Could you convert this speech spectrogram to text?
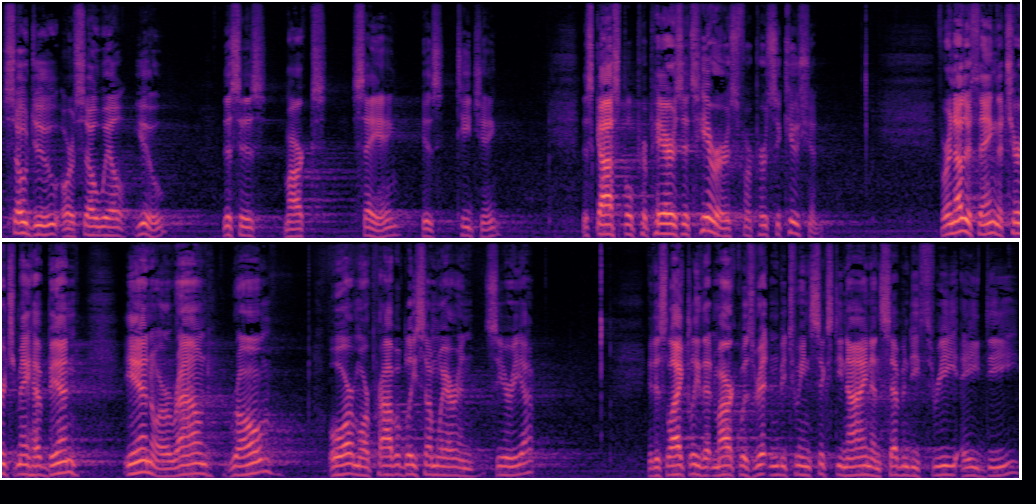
so do or so will you. This is Mark's saying, his teaching. This gospel prepares its hearers for persecution. For another thing, the church may have been in or around Rome, or more probably somewhere in Syria. It is likely that Mark was written between 69 and 73 AD.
